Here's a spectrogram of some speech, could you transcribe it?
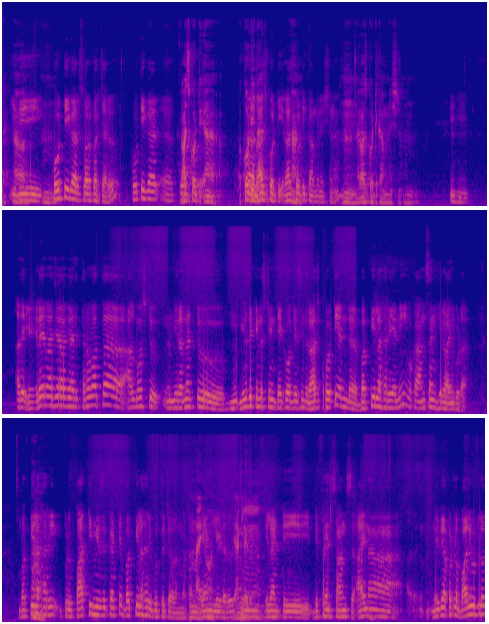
ఇది కోటి గారు స్వరపరిచారు. కోటి గారు రాజ్కోటి కోటి రాజ్కోటి రాజ్కోటి కాంబినేషన్ రాజ్కోటి కాంబినేషన్. అదే ఇళయరాజా గారి తర్వాత ఆల్మోస్ట్ మీరు అన్నట్టు మ్యూ- మ్యూజిక్ ఇండస్ట్రీని టేక్ ఓవర్ చేసింది రాజ్కోటి అండ్ బప్పీ లహరి అని ఒక అన్సంగ్ హీరో ఆయన కూడా. బప్పీ లహరి ఇప్పుడు పార్టీ మ్యూజిక్ అంటే బప్పీ లహరి గుర్తొచ్చేవారు అనమాట గ్యాంగ్. Leader leader. ఇలాంటి డిఫరెంట్ సాంగ్స్ ఆయన మేబీ అప్పట్లో బాలీవుడ్లో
